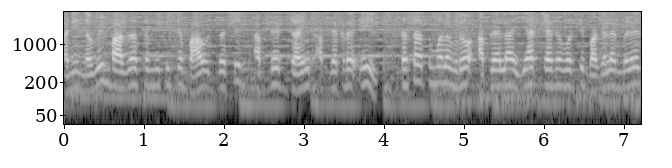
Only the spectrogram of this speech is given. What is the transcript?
आणि नवीन बाजार समितीचे भाव जसे अपडेट जाहीर आपल्याकडे येईल तसा तुम्हाला व्हिडिओ आपल्याला या चॅनलवरती बघायला मिळेल.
